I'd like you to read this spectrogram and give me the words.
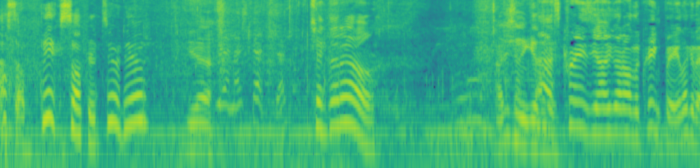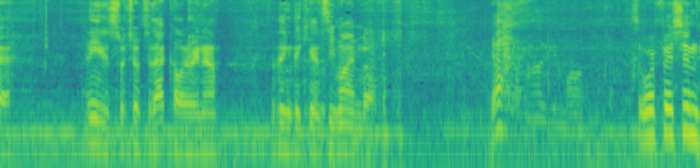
That's a big sucker too, dude. Yeah. Yeah, nice catch, Doug. Check that out. I just need to get That's crazy how you got on the crankbait. Look at that. I need to switch up to that color right now. I think they can't see mine, but yeah. So we're fishing,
